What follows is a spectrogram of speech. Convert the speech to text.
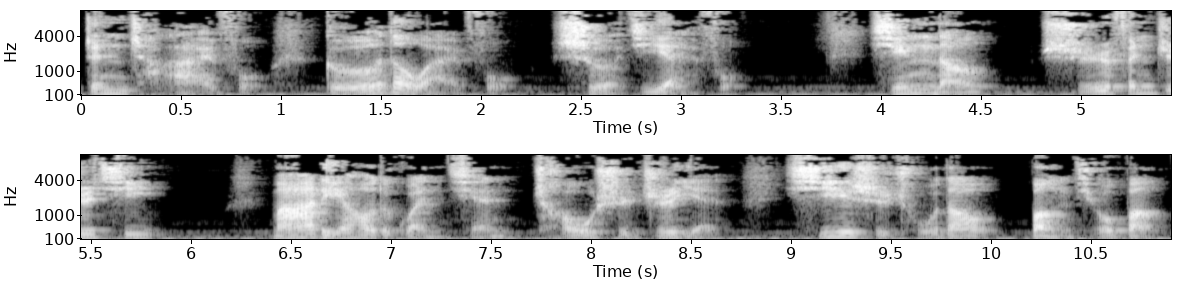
侦察 F、格斗 F、射击 F，行囊十分之七，马里奥的管钳仇视之眼，西式厨刀，棒球棒，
